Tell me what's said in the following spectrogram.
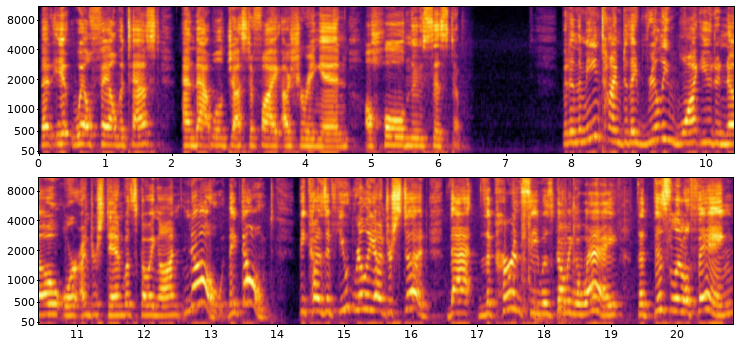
that it will fail the test and that will justify ushering in a whole new system. But in the meantime, do they really want you to know or understand what's going on? No, they don't. Because if you really understood that the currency was going away, that this little thing,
